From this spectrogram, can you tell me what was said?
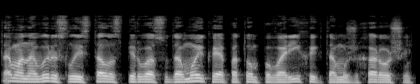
Там она выросла и стала сперва судомойкой, а потом поварихой, к тому же хорошей.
